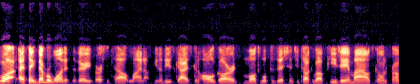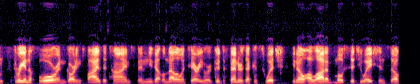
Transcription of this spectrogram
Well, I think number one, it's a very versatile lineup. You know, these guys can all guard multiple positions. You talk about PJ and Miles going from three and the four and guarding fives at times, and you got LaMelo and Terry who are good defenders that can switch. You know, a lot of most situations. So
